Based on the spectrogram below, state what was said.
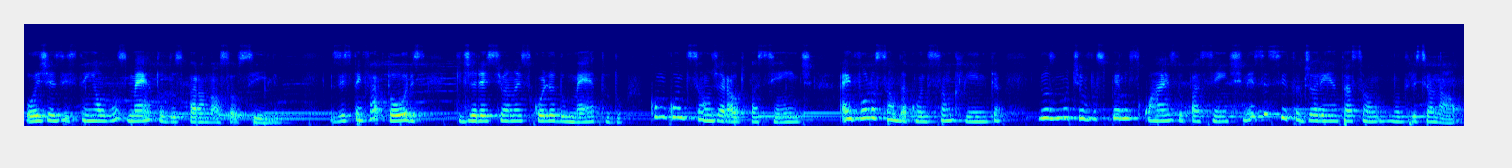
hoje existem alguns métodos para nosso auxílio. Existem fatores que direcionam a escolha do método, como condição geral do paciente, a evolução da condição clínica e os motivos pelos quais o paciente necessita de orientação nutricional.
